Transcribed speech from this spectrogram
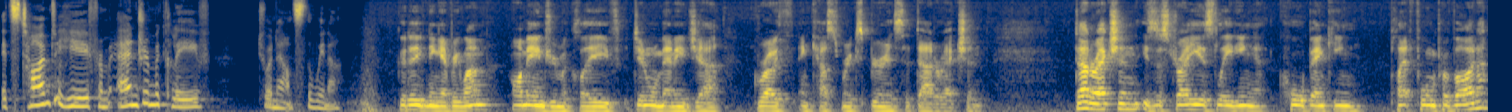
It's time to hear from Andrew McLeave to announce the winner. Good evening, everyone. I'm Andrew McLeave, General Manager, Growth and Customer Experience at Data Action. Data Action is Australia's leading core banking platform provider,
